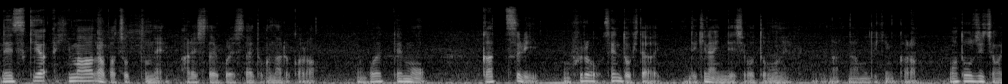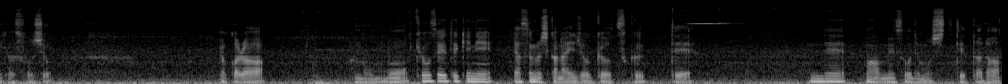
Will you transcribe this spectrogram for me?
で好きや暇あらばちょっとねあれしたいこれしたいとかなるから。こうやってもうがっつりお風呂銭湯来たらできないんで仕事もね。何もできんから。またおじいちゃんが今日そうしよう。だからあのもう強制的に休むしかない状況を作ってでまあ瞑想でも知ってたら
